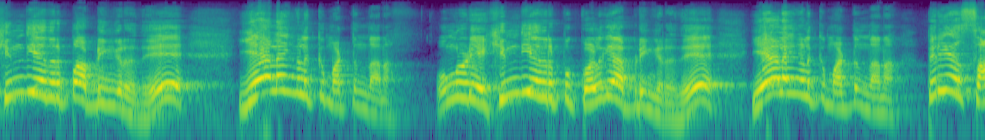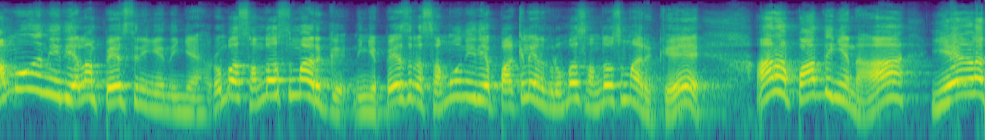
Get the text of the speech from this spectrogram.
ஹிந்தி எதிர்ப்பு அப்படிங்கிறது ஏழைங்களுக்கு மட்டும்தானா? உங்களுடைய ஹிந்தி எதிர்ப்பு கொள்கை அப்படிங்கிறது ஏழைங்களுக்கு மட்டும்தானா? பெரிய சமூக நீதியெல்லாம் பேசுகிறீங்க நீங்கள் ரொம்ப சந்தோஷமாக இருக்குது நீங்கள் பேசுகிற சமூக நீதியை பார்க்கல எனக்கு ரொம்ப சந்தோஷமாக இருக்குது ஆனால் பார்த்தீங்கன்னா ஏழை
